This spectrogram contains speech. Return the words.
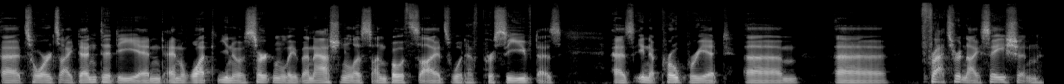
uh, towards identity and and what you know certainly the nationalists on both sides would have perceived as as inappropriate um, uh, fraternization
